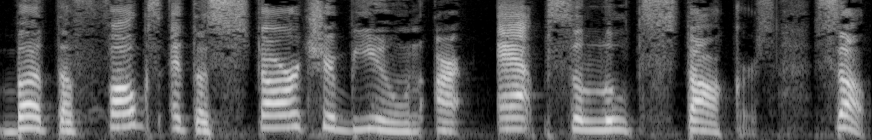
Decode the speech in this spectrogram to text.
but the folks at the Star Tribune are absolute stalkers. So,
